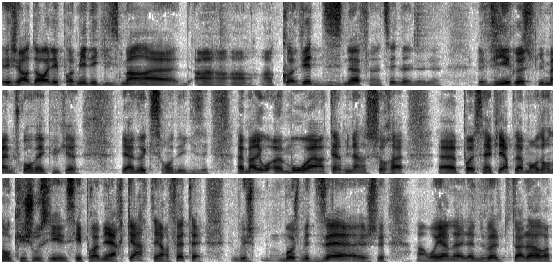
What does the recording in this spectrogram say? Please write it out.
Et j'ai hâte d'avoir les premiers déguisements euh, en, COVID-19, le, le, virus lui-même. Je suis convaincu qu'il y en a qui seront déguisés. Euh, Mario, un mot en terminant sur euh, Paul Saint-Pierre Plamondon, donc qui joue ses, premières cartes. Et en fait, moi, je me disais, en voyant la, nouvelle tout à l'heure,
